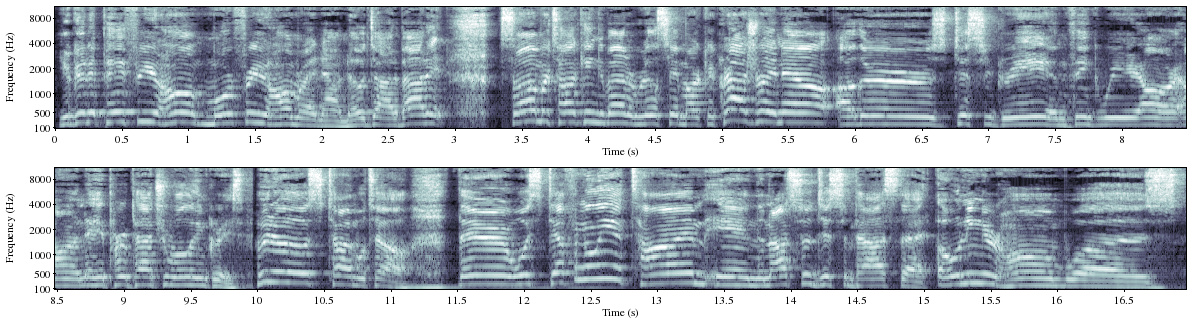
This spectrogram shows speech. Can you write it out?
You're going to pay for your home, more for your home right now, no doubt about it. Some are talking about a real estate market crash right now. Others disagree and think we are on a perpetual increase. Who knows? Time will tell. There was definitely a time in the not so distant past that owning your home was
